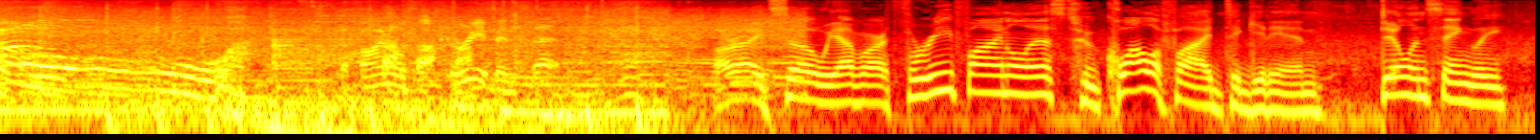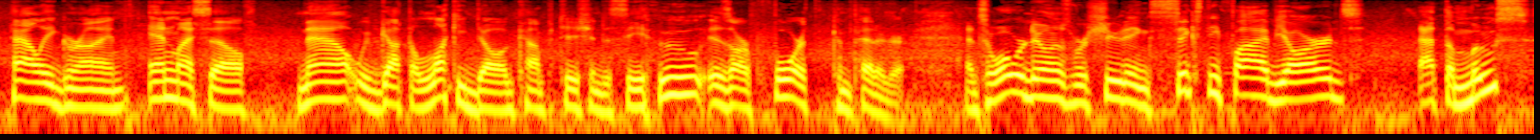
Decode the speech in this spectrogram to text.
Oh! The final three have been set. All right, so we have our three finalists who qualified to get in Dylan Singley, Hallie Grind, and myself. Now we've got the lucky dog competition to see who is our fourth competitor. And so what we're doing is we're shooting 65 yards at the moose.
